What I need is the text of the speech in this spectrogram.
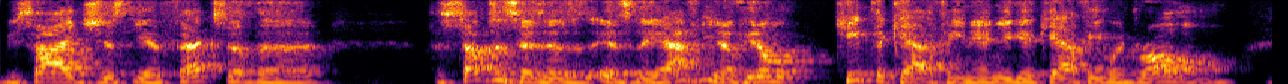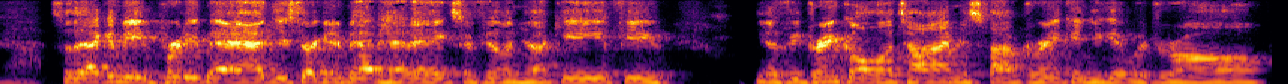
besides just the effects of the the substances is, is the after. You know, if you don't keep the caffeine in, you get caffeine withdrawal. Yeah. So that can be pretty bad. You start getting bad headaches or feeling yucky. If you you know if you drink all the time, you stop drinking, you get withdrawal.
